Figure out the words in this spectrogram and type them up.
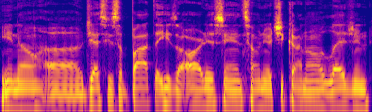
You know, uh, Jesse Zapata. He's an artist, San Antonio Chicano legend.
